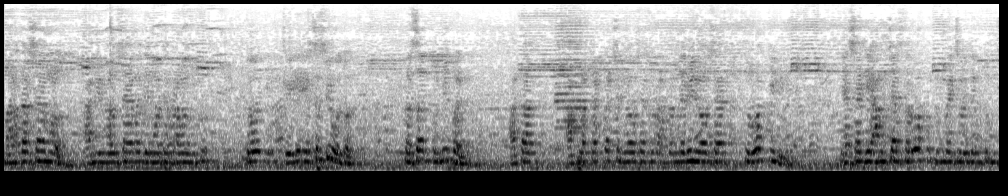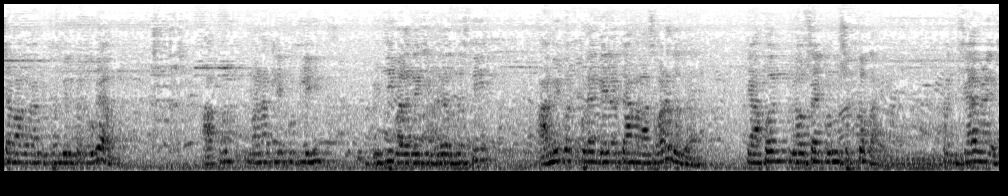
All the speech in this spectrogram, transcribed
मार्गदर्शनामुळे आम्ही व्यवसायामध्ये मोठ्या प्रमाणात तो गेले यशस्वी होतो तसं तुम्ही पण आता आपला कटकटच्या व्यवसायातून आपण नवीन व्यवसायात सुरुवात केली. यासाठी आमच्या सर्व कुटुंबाच्या वतीने तुमच्या मागे आम्ही खंबीरपणे उभे आहोत. आपण मनातली कुठलीही भीती बाळगण्याची गरज नसती. आम्ही पण पुढे गेलो तर आम्हाला असं वाटत होतं की आपण व्यवसाय करू शकतो का? पण ज्या वेळेस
